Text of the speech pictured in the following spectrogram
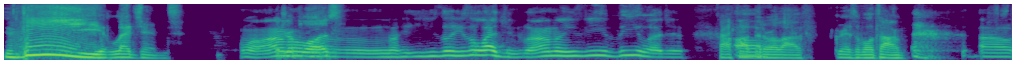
The legend. well, I don't know. He's a, he's a legend, but I don't know. He's, he's the legend. Top five Um, that are alive. Greatest of all time. uh,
